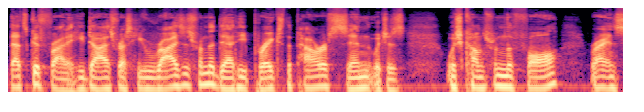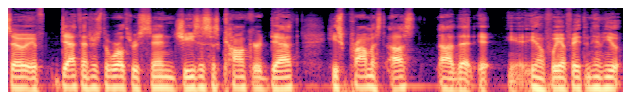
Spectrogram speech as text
that's Good Friday. He dies for us. He rises from the dead. He breaks the power of sin, which is which comes from the fall, right? And so, if death enters the world through sin, Jesus has conquered death. He's promised us uh, that it, you know if we have faith in Him, He'll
